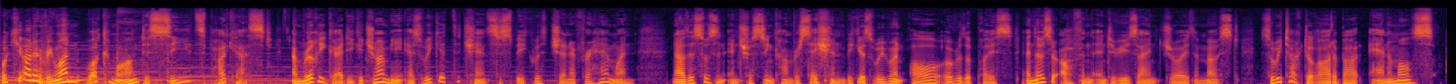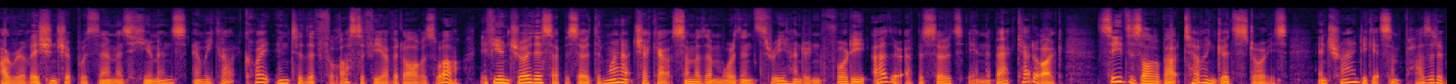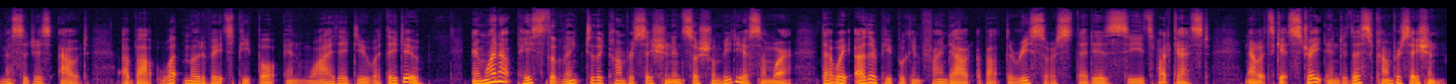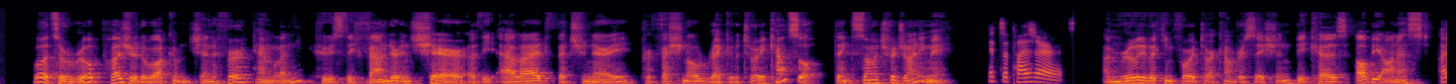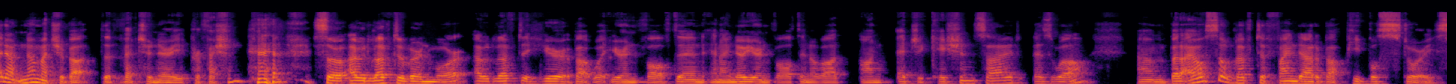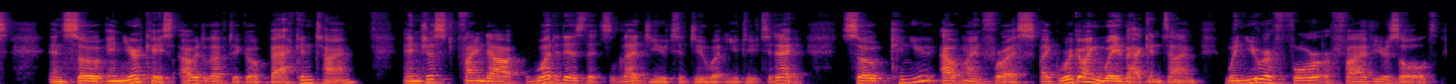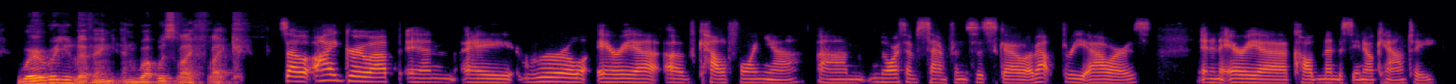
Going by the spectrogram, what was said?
Well, kia ora, everyone. Welcome along to Seeds Podcast. I'm really glad you could join me as we get the chance to speak with Jennifer Hamlin. Now, this was an interesting conversation because we went all over the place, and those are often the interviews I enjoy the most. So, we talked a lot about animals, our relationship with them as humans, and we got quite into the philosophy of it all as well. If you enjoy this episode, then why not check out some of the more than 340 other episodes in the back catalog? Seeds is all about telling good stories and trying to get some positive messages out about what motivates people and why they do what they do. And why not paste the link to the conversation in social media somewhere? That way other people can find out about the resource that is Seeds Podcast. Now let's get straight into this conversation. Well, it's a real pleasure to welcome Jennifer Hamlin, who's the founder and chair of the Allied Veterinary Professional Regulatory Council. Thanks so much for joining me. It's a pleasure. I'm really looking forward to our conversation because I'll be honest, I don't know much about the veterinary profession. so I would love to learn more. I would love to hear about what you're involved in. And I know you're involved in a lot on education side as well. Um, but I also love to find out about people's stories. And so in your case, I would love to go back in time and just find out what it is that's led you to do what you do today. So, can you outline for us, like we're going way back in time, when you were four or five years old, where were you living and what was life like? So, I grew up in a rural area of California, um, north of San Francisco, about three hours, in an area called Mendocino County.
